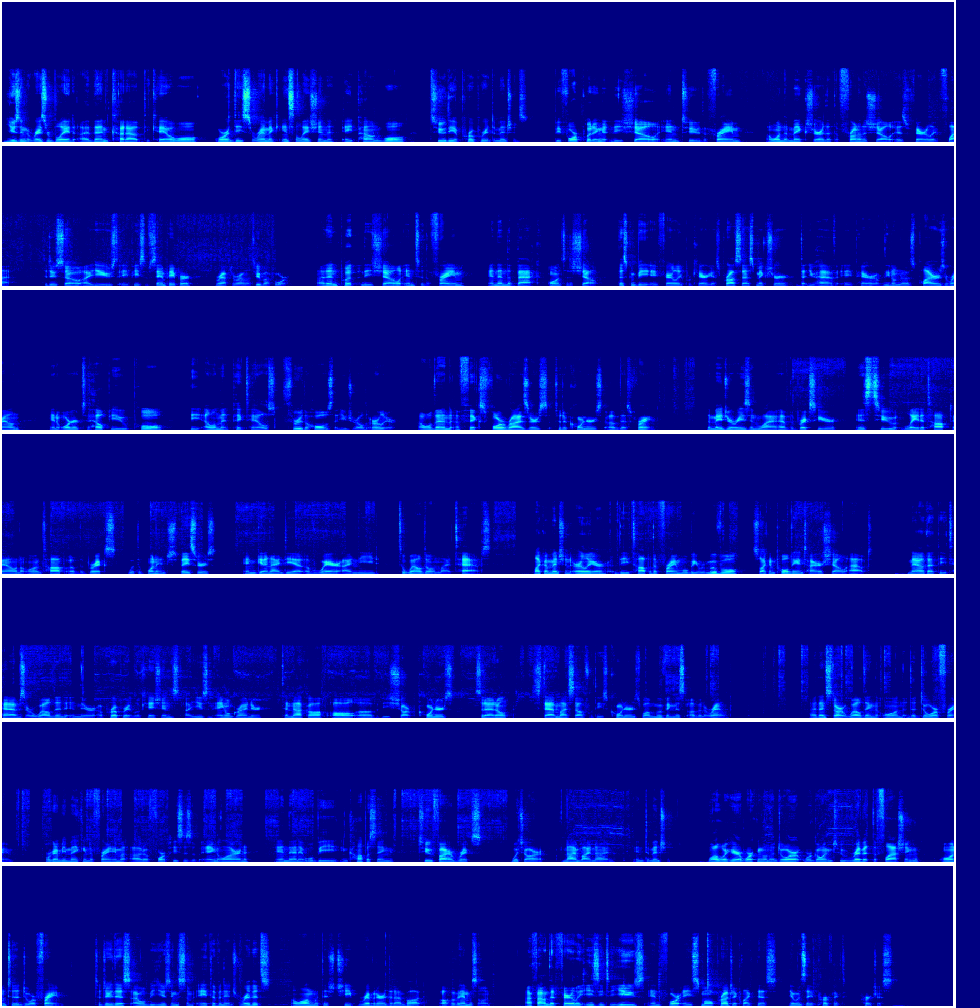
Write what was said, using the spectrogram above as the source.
Using a razor blade, I then cut out the KO wool or the ceramic insulation 8 pound wool to the appropriate dimensions. Before putting the shell into the frame, I wanted to make sure that the front of the shell is fairly flat. To do so, I used a piece of sandpaper wrapped around the 2x4. I then put the shell into the frame and then the back onto the shell. This can be a fairly precarious process. Make sure that you have a pair of needle nose pliers around in order to help you pull the element pigtails through the holes that you drilled earlier. I will then affix four risers to the corners of this frame. The major reason why I have the bricks here is to lay the top down on top of the bricks with the one inch spacers and get an idea of where I need to weld on my tabs. Like I mentioned earlier, the top of the frame will be removable so I can pull the entire shell out. Now that the tabs are welded in their appropriate locations, I use an angle grinder to knock off all of the sharp corners so that I don't stab myself with these corners while moving this oven around. I then start welding on the door frame. We're going to be making the frame out of four pieces of angle iron and then it will be encompassing two fire bricks which are 9 by 9 in dimension. While we're here working on the door, we're going to rivet the flashing onto the door frame. To do this, I will be using some eighth of an inch rivets along with this cheap riveter that I bought off of Amazon. I found it fairly easy to use and for a small project like this, it was a perfect purchase.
